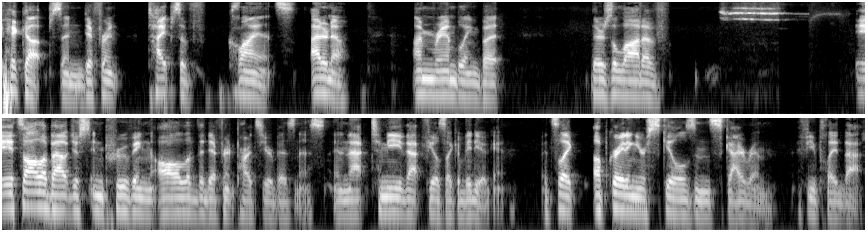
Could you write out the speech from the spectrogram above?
pickups and different types of clients. I don't know. I'm rambling, but there's a lot of it's all about just improving all of the different parts of your business. And that to me, that feels like a video game. It's like upgrading your skills in Skyrim if you played that.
